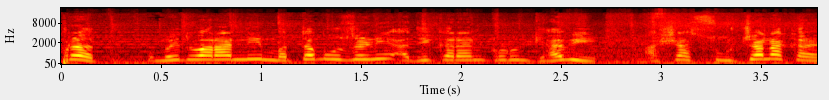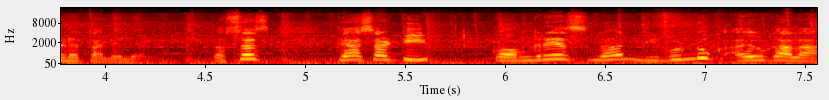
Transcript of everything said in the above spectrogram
प्रत उमेदवारांनी मतमोजणी अधिकाऱ्यांकडून घ्यावी अशा सूचना करण्यात आलेल्या आहेत. तसंच त्यासाठी काँग्रेसनं निवडणूक आयोगाला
